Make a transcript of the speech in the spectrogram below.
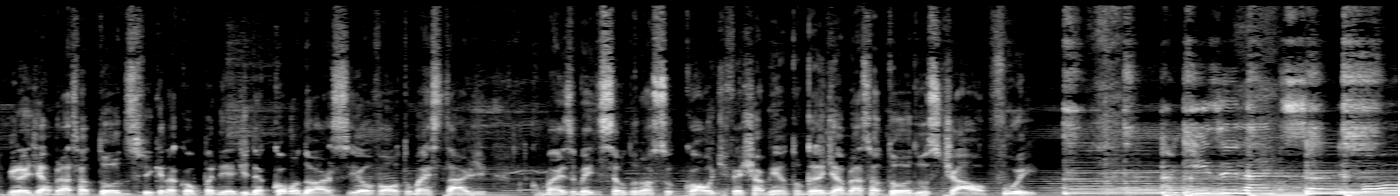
Um grande abraço a todos, fiquem na companhia de The Commodores e eu volto mais tarde com mais uma edição do nosso call de fechamento. Um grande abraço a todos, tchau, fui! I'm easy like.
